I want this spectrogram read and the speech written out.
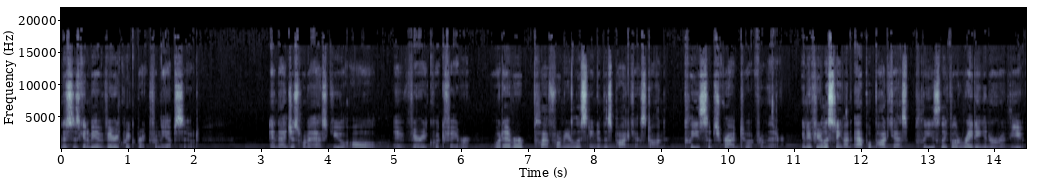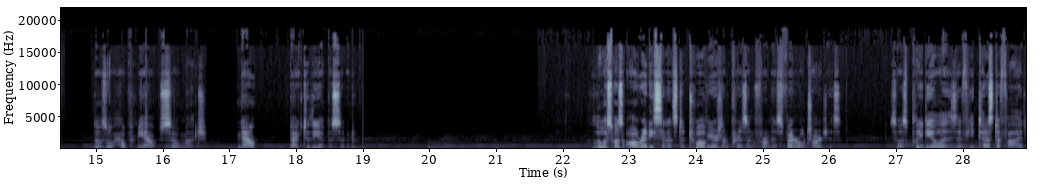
This is going to be a very quick break from the episode. And I just want to ask you all a very quick favor. Whatever platform you're listening to this podcast on, please subscribe to it from there. And if you're listening on Apple Podcasts, please leave a rating and a review. Those will help me out so much. Now, back to the episode. Lewis was already sentenced to 12 years in prison from his federal charges. So his plea deal is if he testified,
